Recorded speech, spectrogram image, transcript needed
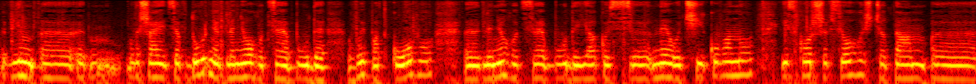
Він е, лишається в дурнях, для нього це буде випадково, е, для нього це буде якось неочікувано, і скорше всього, що там е,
